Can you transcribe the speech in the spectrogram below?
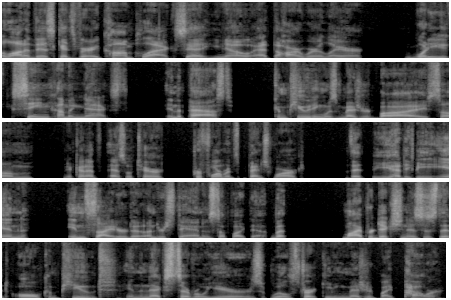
a lot of this gets very complex at, you know, at the hardware layer. What are you seeing coming next? In the past, computing was measured by some you know, kind of esoteric performance benchmark that you had to be in insider to understand and stuff like that. But my prediction is, is that all compute in the next several years will start getting measured by power.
